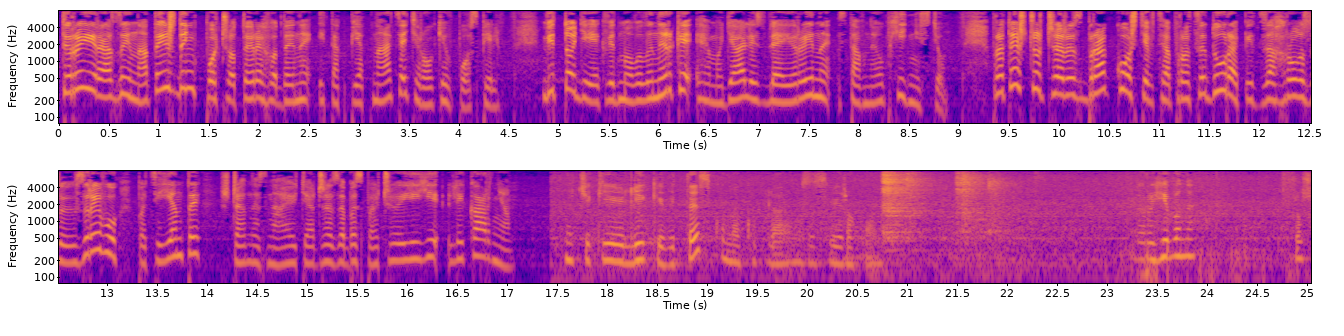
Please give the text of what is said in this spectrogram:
Три рази на тиждень по 4 години і так 15 років поспіль. Відтоді, як відмовили нирки, гемодіаліз для Ірини став необхідністю. Про те, що через брак коштів ця процедура під загрозою зриву, пацієнти ще не знають, адже забезпечує її лікарня. Ну, тільки ліки від тиску ми купляємо за свій рахунок. Дорогі вони, Прошу.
